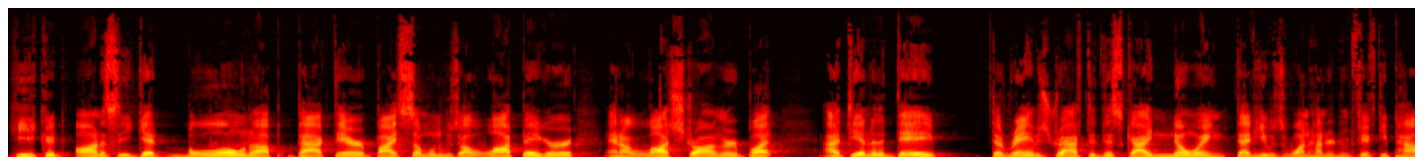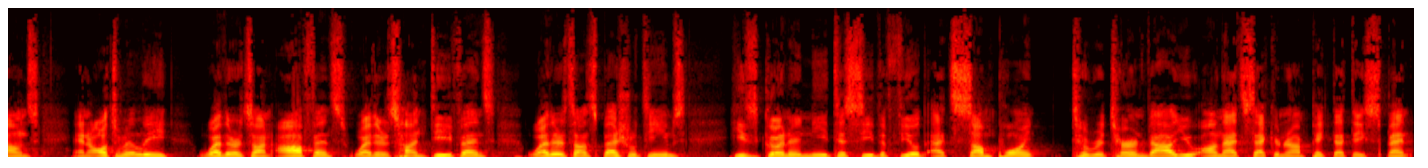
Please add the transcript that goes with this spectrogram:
He could honestly get blown up back there by someone who's a lot bigger and a lot stronger. But at the end of the day, the Rams drafted this guy knowing that he was 150 pounds. And ultimately, whether it's on offense, whether it's on defense, whether it's on special teams, he's going to need to see the field at some point to return value on that second round pick that they spent.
